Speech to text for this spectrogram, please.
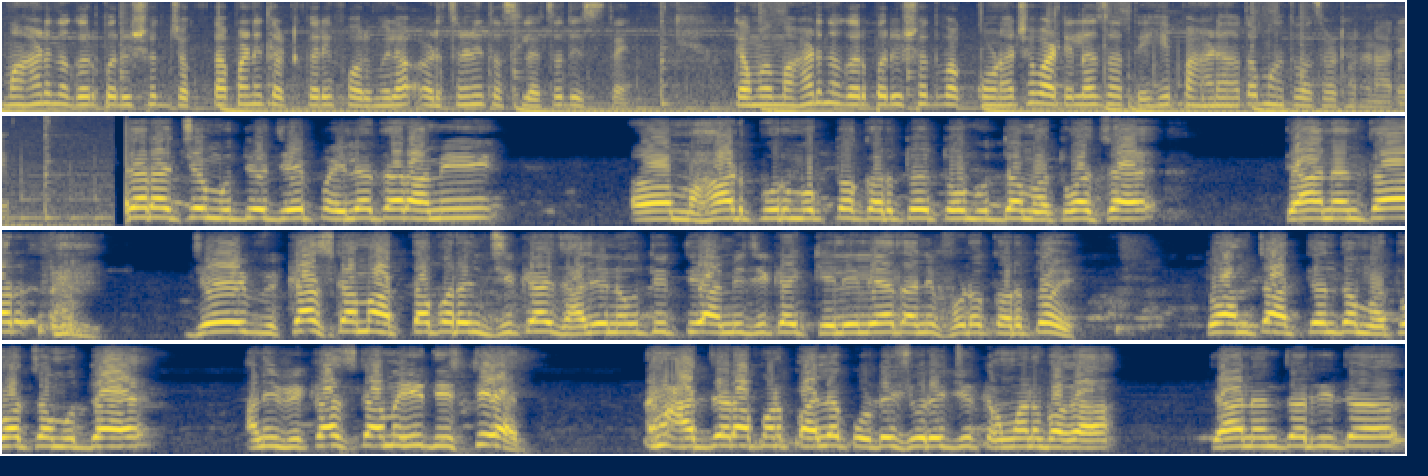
महाड नगर परिषद जगताप आणि तटकरे फॉर्म्युला अडचणीत असल्याचं दिसतंय. त्यामुळे महाड नगर परिषद वा- कोणाच्या वाटेला जाते हे पाहणं आता महत्वाचं ठरणार आहे. रोजगाराचे मुद्दे जे पहिले तर आम्ही अ, करतोय तो मुद्दा महत्त्वाचा आहे. त्यानंतर जे विकास कामं आत्तापर्यंत जी काही झाली नव्हती ती आम्ही जी काही केलेली आहेत आणि पुढं करतोय तो आमचा अत्यंत महत्त्वाचा मुद्दा आहे. आणि विकास कामं ही दिसते आहेत. आज जर आपण पाहिलं कोटेश्वरीची कमान बघा. त्यानंतर तिथं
